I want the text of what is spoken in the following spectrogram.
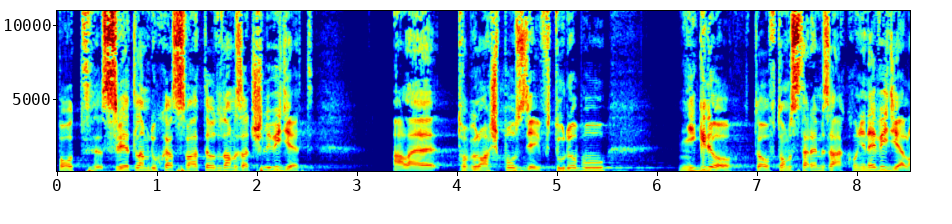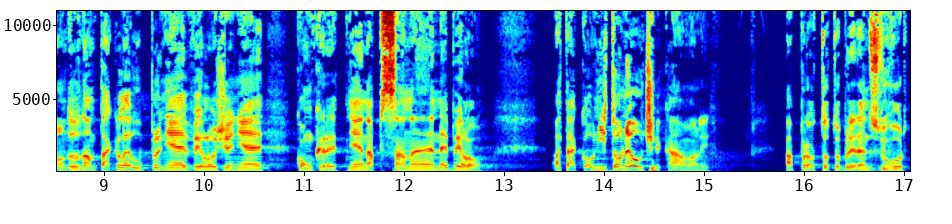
pod světlem Ducha Svatého to tam začali vidět. Ale to bylo až později. V tu dobu nikdo to v tom starém zákoně neviděl. On to tam takhle úplně vyloženě, konkrétně napsané nebylo. A tak oni to neočekávali. A proto to byl jeden z důvodů,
